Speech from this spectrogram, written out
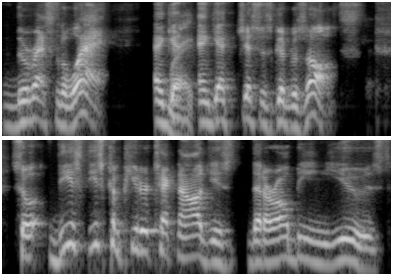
the rest of the way, and get right. and get just as good results. So these these computer technologies that are all being used,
